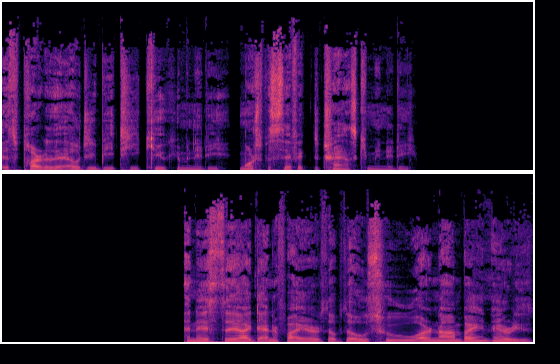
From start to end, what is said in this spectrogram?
it's part of the LGBTQ community, more specific, the trans community. And it's the identifiers of those who are non binary,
